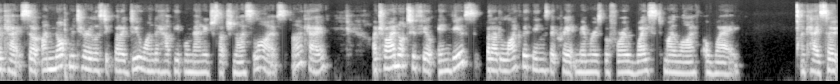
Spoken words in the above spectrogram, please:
Okay, so I'm not materialistic, but I do wonder how people manage such nice lives. Okay, I try not to feel envious, but I'd like the things that create memories before I waste my life away. Okay, so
